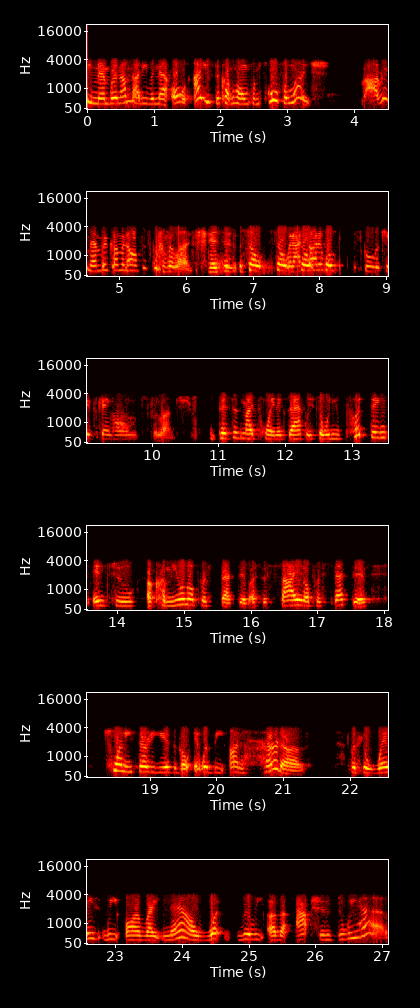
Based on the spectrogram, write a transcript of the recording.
remember, and I'm not even that old. I used to come home from school for lunch. I remember coming home from school for lunch. This is so so when I so, started so school, the kids came home for lunch. this is my point exactly. So when you put things into a communal perspective, a societal perspective, 20, 30 years ago, it would be unheard of. But Right. the way we are right now, what really other options do we have?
